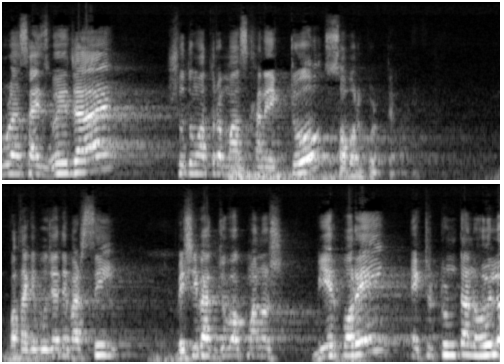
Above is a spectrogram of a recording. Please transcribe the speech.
বুড়া সাইজ হয়ে যায়, শুধুমাত্র মাঝখানে একটু সবর করতে হয়। কথা কি বুঝাতে পারছি? বেশিরভাগ যুবক মানুষ বিয়ের পরেই একটু টুনটান হইল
